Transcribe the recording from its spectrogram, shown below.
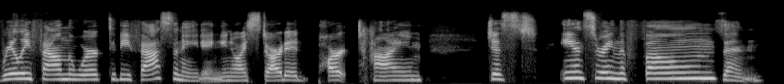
really found the work to be fascinating. You know, I started part time just answering the phones and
